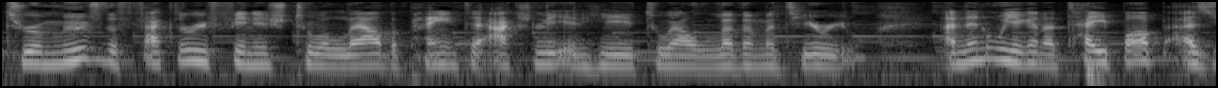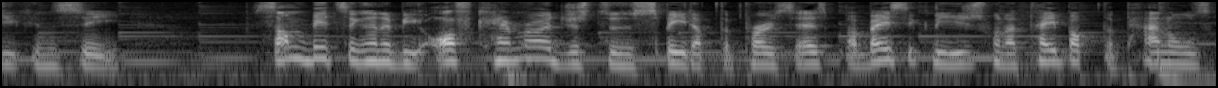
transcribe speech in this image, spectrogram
to remove the factory finish to allow the paint to actually adhere to our leather material. And then we are going to tape up as you can see. Some bits are going to be off camera just to speed up the process, but basically you just want to tape up the panels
